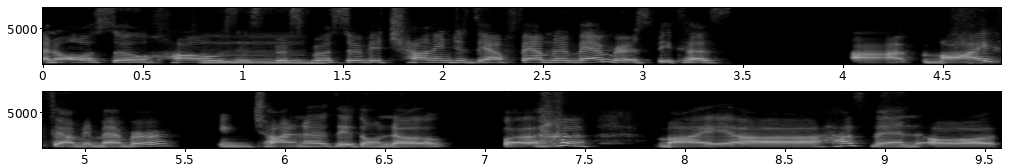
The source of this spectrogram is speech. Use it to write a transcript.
And also how mm. this first, first service challenges their family members? Because uh, my family member in china they don't know but my uh, husband or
